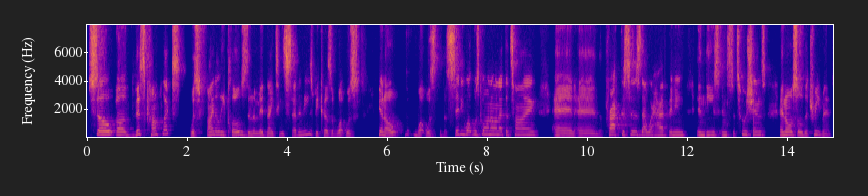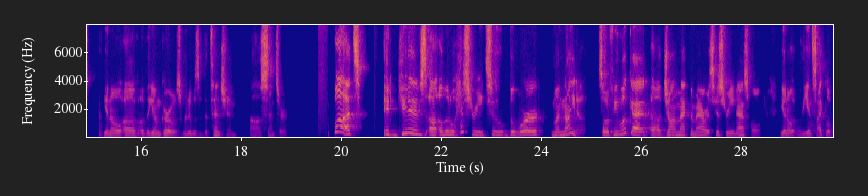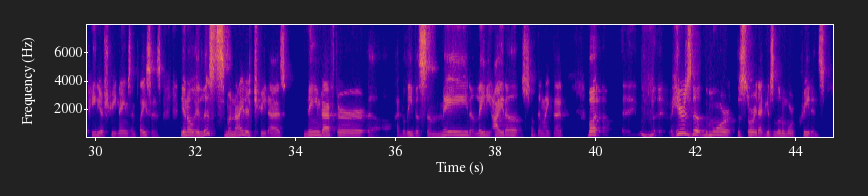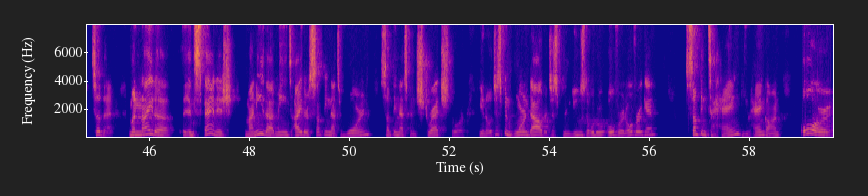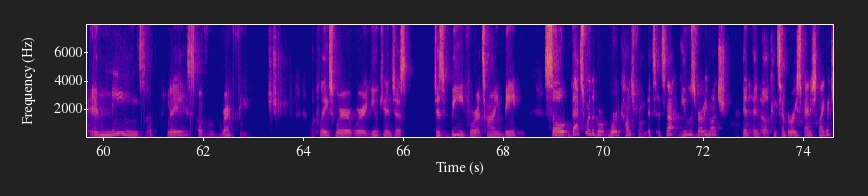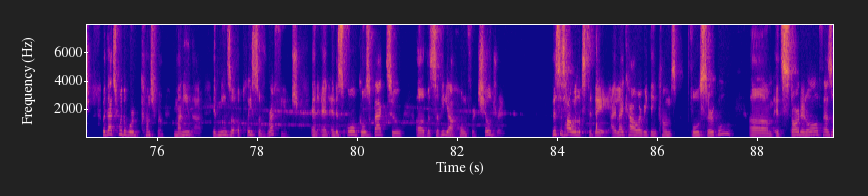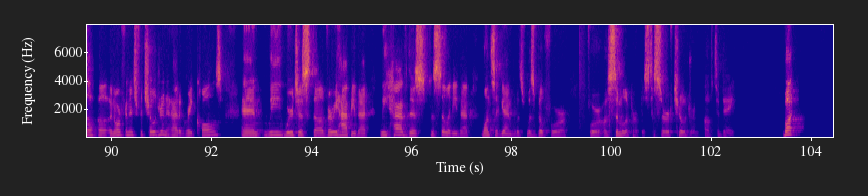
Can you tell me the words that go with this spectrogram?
So uh, this complex was finally closed in the mid 1970s because of what was, you know, what was the city, what was going on at the time, and and the practices that were happening in these institutions, and also the treatment, you know, of, of the young girls when it was a detention uh, center. But it gives a, a little history to the word Manida, so if you look at uh, John McNamara's History in Asphalt, you know, the Encyclopedia of Street Names and Places, you know, it lists Manida Street as named after, uh, I believe, it's some maid, a Lady Ida, or something like that. But th- here's the, the more, the story that gives a little more credence to that. Manida in Spanish, manida means either something that's worn, something that's been stretched or you know, just been worn out or just been used over, over and over again, something to hang, you hang on, or it means a place of refuge, a place where, where you can just, just be for a time being. So that's where the word comes from. It's, it's not used very much in, in a contemporary Spanish language, but that's where the word comes from, manida. It means a, a place of refuge. And, and, and this all goes back to uh, the Sevilla Home for Children. This is how it looks today. I like how everything comes full circle. Um, it started off as a, a, an orphanage for children. It had a great cause. And we were just uh, very happy that we have this facility that once again was, was built for, for a similar purpose to serve children of today. But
